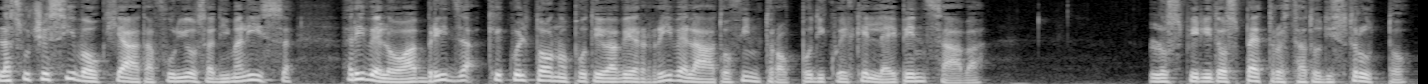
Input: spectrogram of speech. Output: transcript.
La successiva occhiata furiosa di Malisse rivelò a Brizza che quel tono poteva aver rivelato fin troppo di quel che lei pensava. Lo spirito spettro è stato distrutto,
